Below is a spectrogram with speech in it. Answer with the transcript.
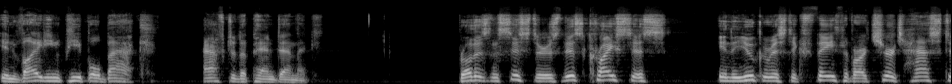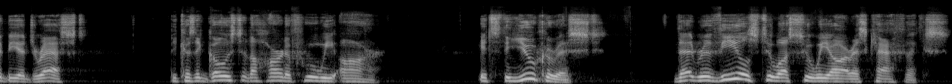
inviting people back after the pandemic. Brothers and sisters, this crisis in the Eucharistic faith of our church has to be addressed because it goes to the heart of who we are. It's the Eucharist that reveals to us who we are as Catholics.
